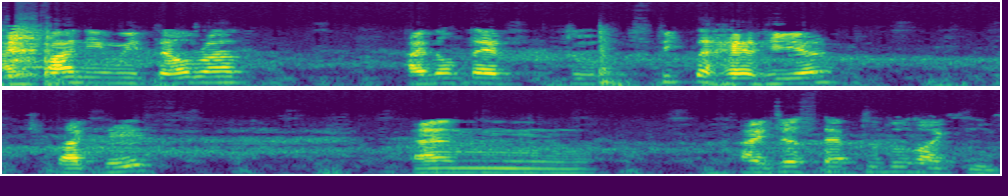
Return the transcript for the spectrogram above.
I'm finding with Telrad I don't have to stick the head here like this and I just have to do like this.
